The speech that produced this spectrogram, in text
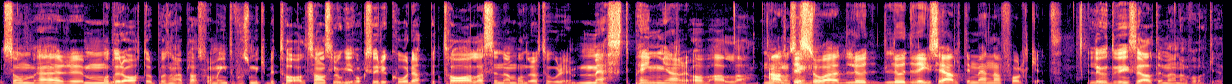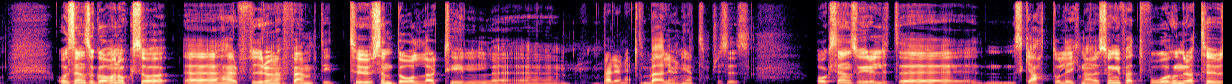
som är moderator på sådana här plattformar inte får så mycket betalt. Så han slog ju också rekord att betala sina moderatorer mest pengar av alla någonsin. Alltid så, Lud, Ludvig ser alltid män av folket. Ludvigs är alltid män av folket. Och sen så gav han också eh, här 450 000 dollar till eh, Välgörenhet. välgörenhet. Precis. Och sen så är det lite eh, skatt och liknande, så ungefär 200 000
